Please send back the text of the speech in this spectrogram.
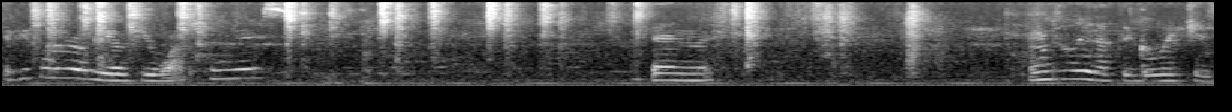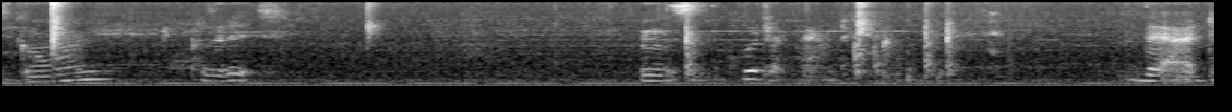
if people in Rovio, if you're watching this, then I want to tell you that the glitch is gone. Because it is. And this is the glitch I found. That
